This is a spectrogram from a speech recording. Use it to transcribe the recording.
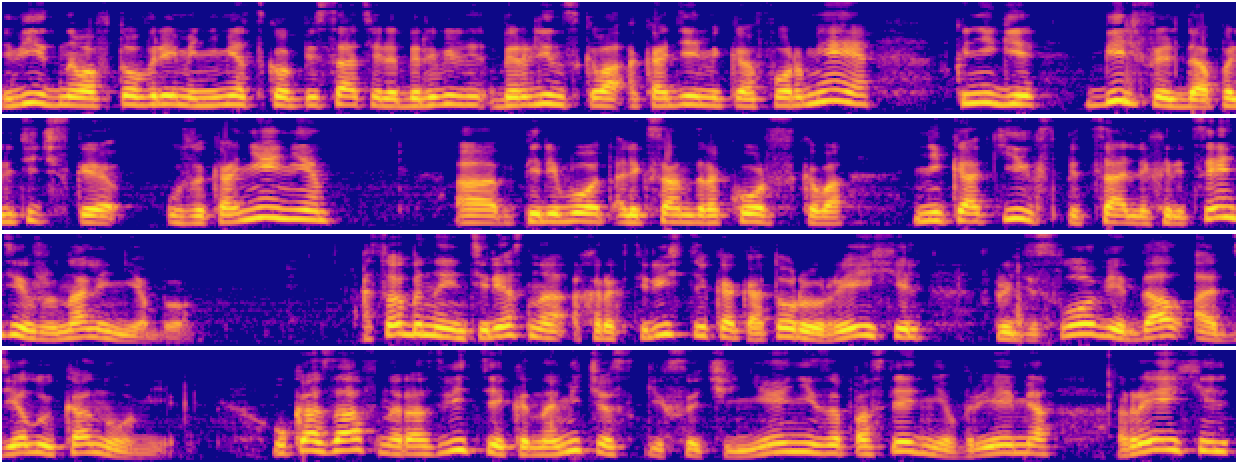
видного в то время немецкого писателя берлинского академика Формея, книге Бильфельда «Политическое узаконение», а, перевод Александра Корского, никаких специальных рецензий в журнале не было. Особенно интересна характеристика, которую Рейхель в предисловии дал отделу экономии. Указав на развитие экономических сочинений за последнее время, Рейхель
